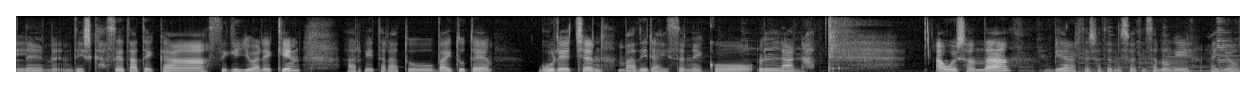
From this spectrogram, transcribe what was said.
lehen diskazetateka zigiluarekin, argitaratu baitute, gure etxen badira izeneko lana. Hau esan da, bihar arte esaten dizuet izan ongi, aio.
